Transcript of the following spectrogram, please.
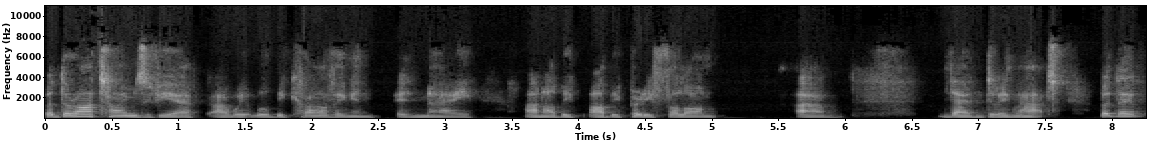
But there are times of year uh, we, will be calving in in May, and I'll be I'll be pretty full on um, then doing that. But they,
